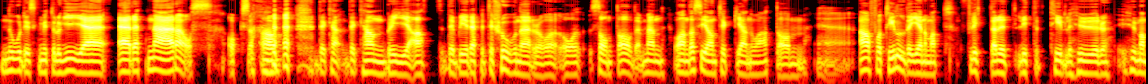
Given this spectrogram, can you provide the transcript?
nordisk mytologi är, är rätt nära oss också. Ja. det, kan, det kan bli att det blir repetitioner och, och sånt av det. Men å andra sidan tycker jag nog att de eh, får till det genom att flyttar det lite till hur, hur man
